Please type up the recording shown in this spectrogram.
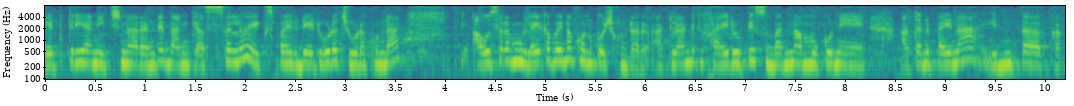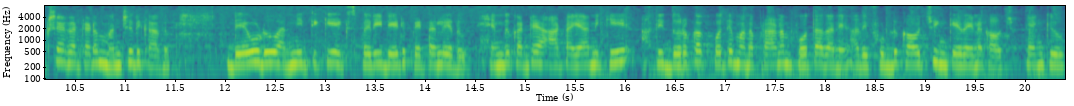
గెట్ త్రీ అని ఇచ్చినారంటే దానికి అస్సలు ఎక్స్పైరీ డేట్ కూడా చూడకుండా అవసరం లేకపోయినా కొనుక్కొచ్చుకుంటారు. అట్లాంటిది ఫైవ్ రూపీస్ బన్ అమ్ముకునే అతని పైన ఇంత కక్ష కట్టడం మంచిది కాదు. దేవుడు అన్నిటికీ ఎక్స్పైరీ డేట్ పెట్టలేదు. ఎందుకంటే ఆ టయానికి అది దొరకకపోతే మన ప్రాణం పోతుందని. అది ఫుడ్ కావచ్చు ఇంకేదైనా కావచ్చు. థ్యాంక్ యూ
